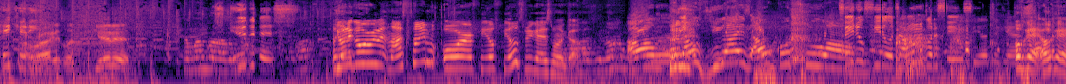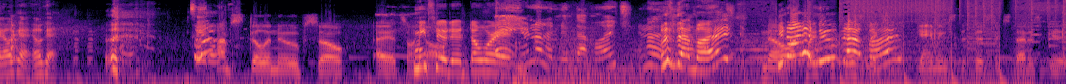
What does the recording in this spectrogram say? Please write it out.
Hey, kitty. All right, let's get it. Do this. Do you want to go where we went last time or Fatal Fields? Where do you guys want to go? Um, yo, you guys, I'll go to, um... Fatal Fields, I want to go to Fatal Fields again. Okay, okay, okay, okay. I'm still a noob, so hey, it's on Me too, dude. Don't worry. Hey, you're not a noob that much. You're not a that much? No, You're not a noob that much. Gaming statistics, that is it.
